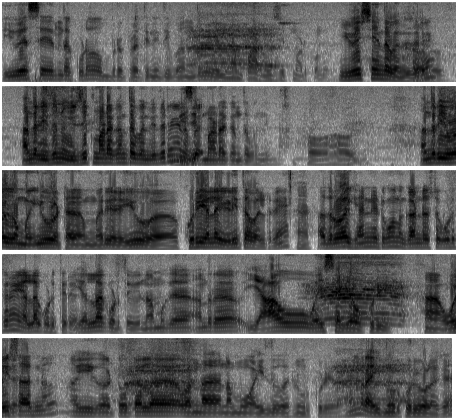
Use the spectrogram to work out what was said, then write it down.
ಯು ಎಸ್ ಎಯಿಂದ ಕೂಡ ಒಬ್ಬರು ಪ್ರತಿನಿಧಿ ಬಂದು ಇಲ್ಲಿ ನಮ್ಮ ಫಾರ್ಮ್ ವಿಸಿಟ್ ಮಾಡ್ಕೊಂಡು ಯು ಎಸ್ ಇಂದ ಬಂದಿದ್ದಾರೆ? ಅಂದ್ರೆ ಇದನ್ನು ವಿಸಿಟ್ ಮಾಡಕ್ಕಂತ ಬಂದಿದ್ರಿ ವಿಸಿಟ್ ಮಾಡಕ್ಕಂತ ಹೌದು ಅಂದ್ರೆ ಇವಾಗ ಮ- ಇವು ಟ ಮರಿ ಇವು ಕುರಿ ಎಲ್ಲ ಇಳಿತಾವಲ್ರಿ ಅದ್ರೊಳಗೆ ಹೆಣ್ಣು ಇಟ್ಕೊಂಡು ಗಂಡ ಅಷ್ಟು ಕೊಡ್ತೀರಿ ಎಲ್ಲ ಕೊಡ್ತೀರಿ? ಎಲ್ಲ ಕೊಡ್ತೀವಿ. ನಮ್ಗೆ ಅಂದ್ರೆ ಯಾವ ವಯಸ್ಸಾಗ್ಯಾವ ಕುರಿ? ಹಾ ವಯಸ್ಸಾದ್ಮೇಲೆ ಈಗ ಟೋಟಲ್ ಒಂದು ನಮ್ಮ ಐದು ನೂರು ಕುರಿ ಅಂದ್ರೆ ಐದುನೂರು ಕುರಿ ಒಳಗೆ.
